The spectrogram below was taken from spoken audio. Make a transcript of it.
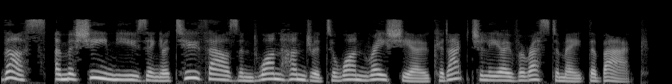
Thus, a machine using a 2100 to 1 ratio could actually overestimate the BAC.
